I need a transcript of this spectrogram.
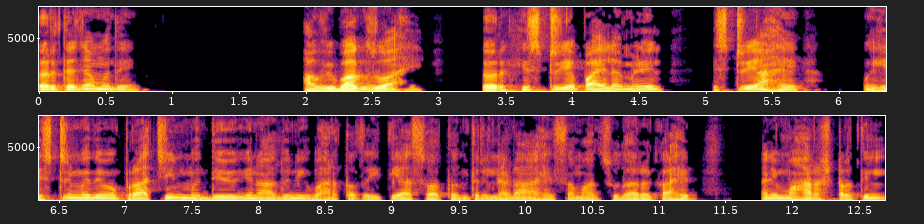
तर त्याच्यामध्ये हा विभाग जो आहे, तर हिस्ट्री पाहायला मिळेल. हिस्ट्री आहे. मग हिस्ट्रीमध्ये मग प्राचीन, मध्ययुगीन, आधुनिक भारताचा इतिहास, स्वातंत्र्य लढा आहे, समाज सुधारक आहेत आणि महाराष्ट्रातील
